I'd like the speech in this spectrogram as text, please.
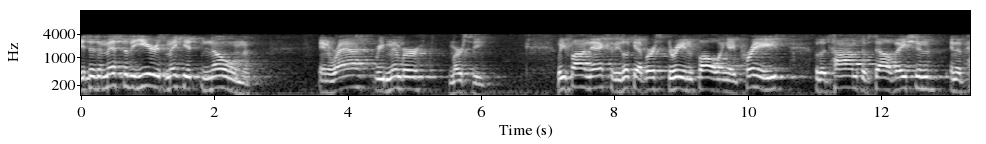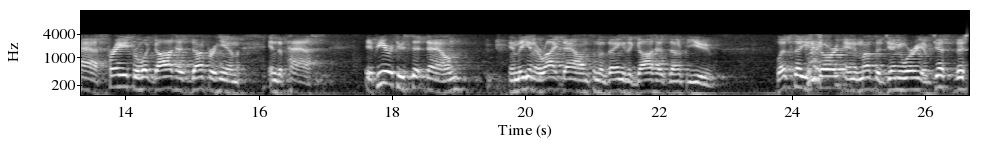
He says, In the midst of the years, make it known in wrath, remember mercy. We find next, if you look at verse 3 and following, a praise for the times of salvation in the past. Praise for what God has done for him in the past. If you were to sit down and begin to write down some of the things that God has done for you, let's say you start in the month of January of just this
